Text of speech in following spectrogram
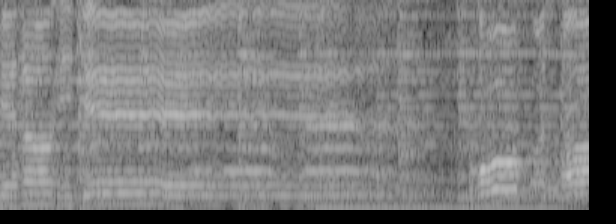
igen og igen. Råb os op.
